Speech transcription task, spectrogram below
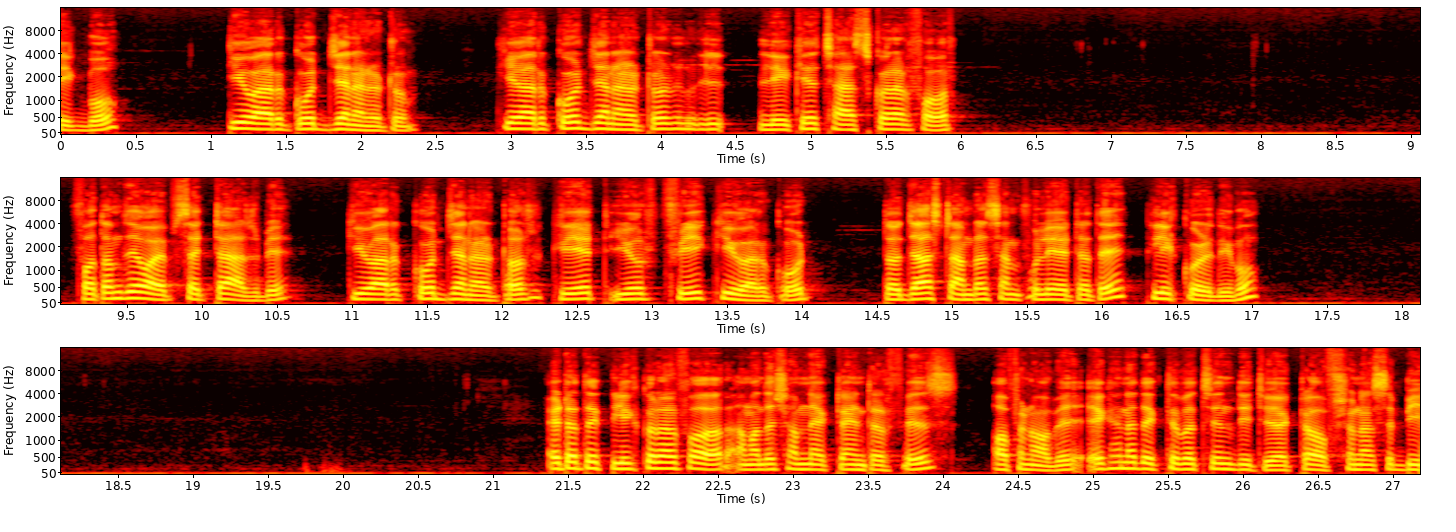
লিখব QR code generator QR code generator লিখে সার্চ করার পর প্রথম যে ওয়েবসাইটটা আসবে QR code generator create your free QR code তো জাস্ট আমরা স্যাম্পলি এটাতে ক্লিক করে দিব। এটাতে ক্লিক করার পর আমাদের সামনে একটা ইন্টারফেস ওপেন হবে। এখানে দেখতে পাচ্ছেন দ্বিতীয় একটা অপশন আছে বি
